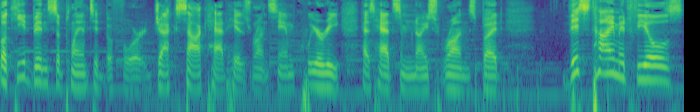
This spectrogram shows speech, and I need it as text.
look, he had been supplanted before. Jack Sock had his run. Sam Querrey has had some nice runs, but this time it feels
